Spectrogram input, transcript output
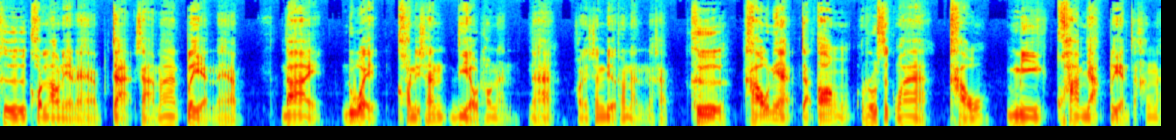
คือคนเราเนี่ยนะครับจะสามารถเปลี่ยนนะครับได้ด้วย condition เดียวเท่านั้นนะฮะ condition เดียวเท่านั้นนะครับ คือเขาเนี่ยจะต้องรู้สึกว่าเขามีความอยากเปลี่ยนจากข้างใน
